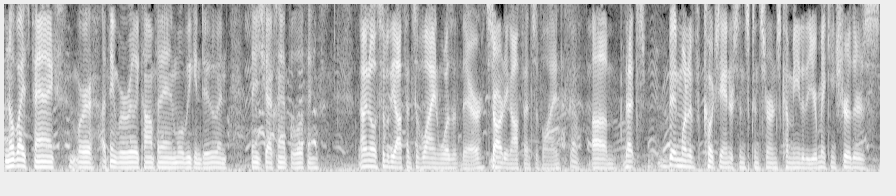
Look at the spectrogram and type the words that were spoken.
nobody's panicked. We're I think we're really confident in what we can do, and then you just got to clean up the little things. I know some of the offensive line wasn't there, starting offensive line. Yeah. Um, that's been one of Coach Anderson's concerns coming into the year, making sure there's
